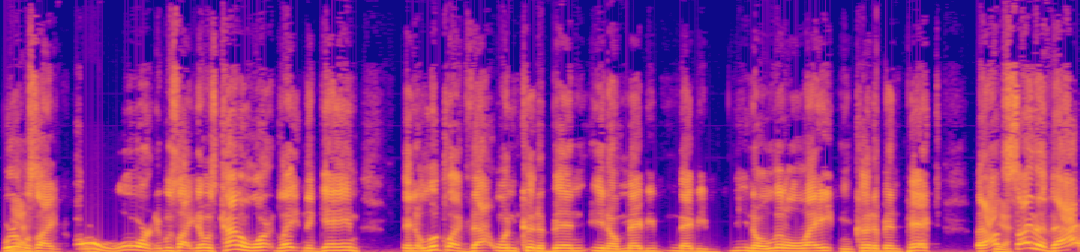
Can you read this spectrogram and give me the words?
where it was like, oh lord, it was like it was kind of late in the game, and it looked like that one could have been, you know, maybe maybe you know a little late and could have been picked. But outside of that,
